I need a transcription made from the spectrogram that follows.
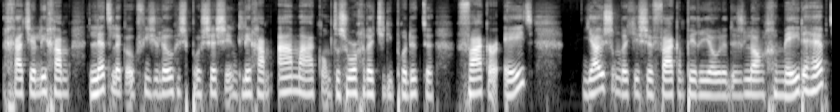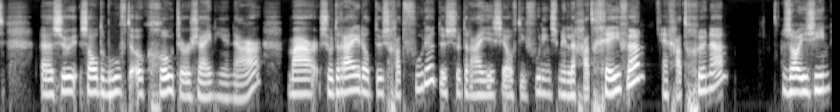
gaat je lichaam letterlijk ook fysiologische processen in het lichaam aanmaken om te zorgen dat je die producten vaker eet juist omdat je ze vaak een periode dus lang gemeden hebt, uh, zal de behoefte ook groter zijn hiernaar. Maar zodra je dat dus gaat voeden, dus zodra je jezelf die voedingsmiddelen gaat geven en gaat gunnen, zal je zien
